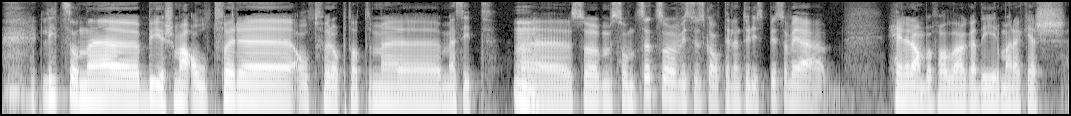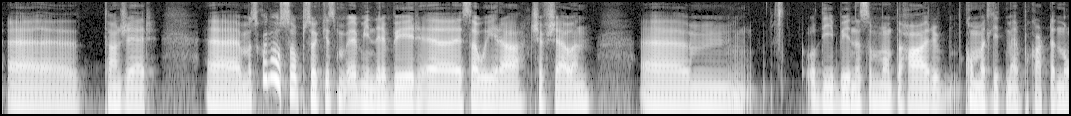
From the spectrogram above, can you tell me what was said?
Litt sånne byer som er altfor uh, alt for opptatt med, med sitt. Mm. Eh, så sånn sett, så hvis du skal til en turistby, så vil jeg heller anbefale Agadir, Marrakech, Tanger. Eh, men så kan du også oppsøke mindre byer, Sawira, Chefchaouen. eh, og de byene som på en måte har kommet litt mer på kartet nå,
